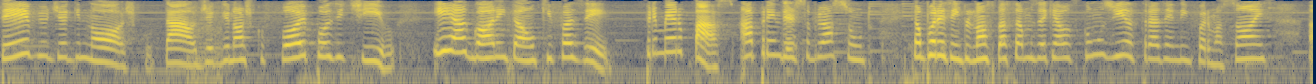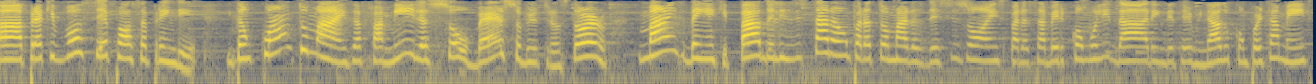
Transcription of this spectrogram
teve o diagnóstico, tá? O diagnóstico foi positivo. E agora então o que fazer? Primeiro passo: aprender sobre o assunto. Então, por exemplo, nós passamos aqui alguns dias trazendo informações ah, para que você possa aprender. Então, quanto mais a família souber sobre o transtorno, mais bem equipado eles estarão para tomar as decisões, para saber como lidar em determinado comportamento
